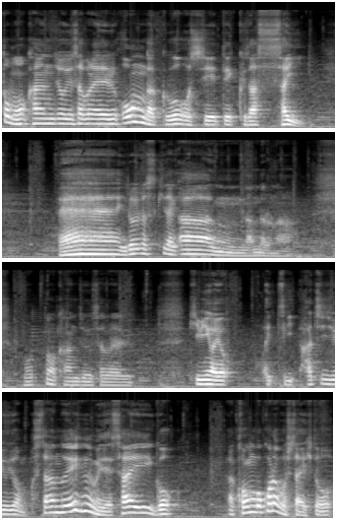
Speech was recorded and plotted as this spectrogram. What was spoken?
最も感情を揺さぶられる音楽を教えてください。えー、いろいろ好きだけどああうんなんだろうな。最も感情を揺さぶられる「君が代」はい次。84スタンド FM で最後。あ今後コラボしたい人を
